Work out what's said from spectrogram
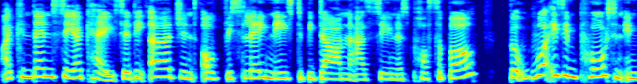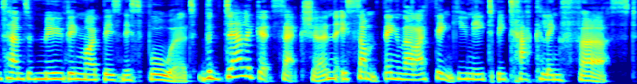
I can then see okay, so the urgent obviously needs to be done as soon as possible. But what is important in terms of moving my business forward? The delegate section is something that I think you need to be tackling first.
